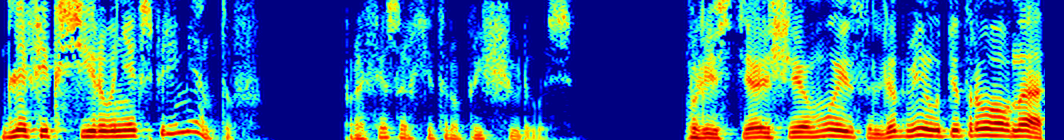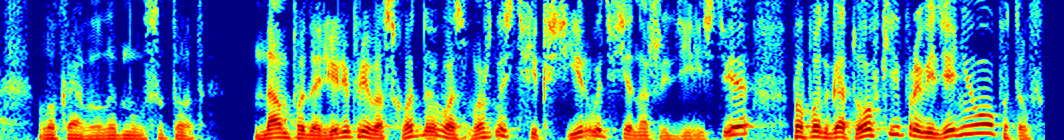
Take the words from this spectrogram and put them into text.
для фиксирования экспериментов. Профессор хитро прищурилась. «Блестящая мысль, Людмила Петровна!» — лукаво улыбнулся тот. «Нам подарили превосходную возможность фиксировать все наши действия по подготовке и проведению опытов.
